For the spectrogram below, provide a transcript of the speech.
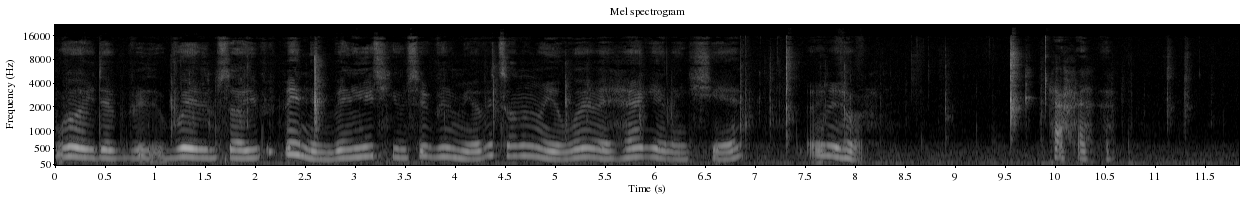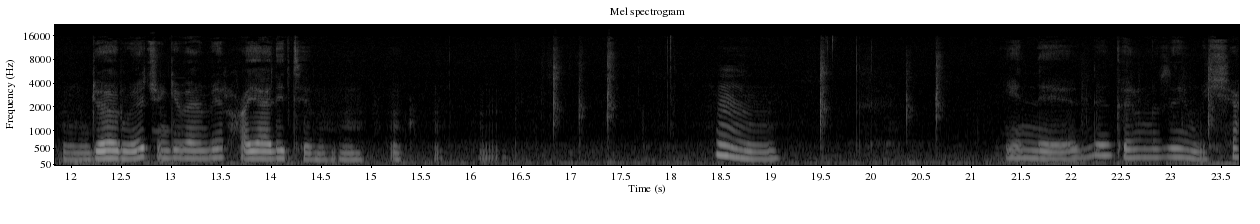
bu evde bu evin sahibi benim. Beni hiç kimse bilmiyor ve tanımıyor. Bu eve her gelen kişiye ölüyor. Görmüyor çünkü ben bir hayaletim. Hmm. Yeni evde kırmızıymış.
